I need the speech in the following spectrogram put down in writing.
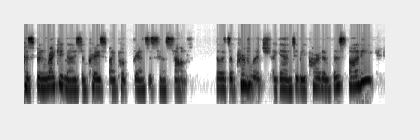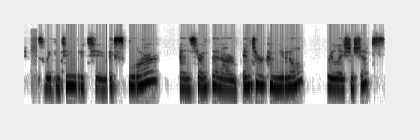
has been recognized and praised by Pope Francis himself. So it's a privilege again to be part of this body as we continue to explore and strengthen our intercommunal relationships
